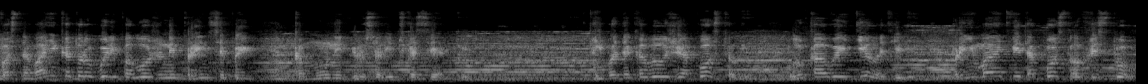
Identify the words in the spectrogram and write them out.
в основании которого были положены принципы коммуны Иерусалимской церкви. Ибо таковы лжи апостолы, лукавые делатели, принимают вид апостолов Христовых.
